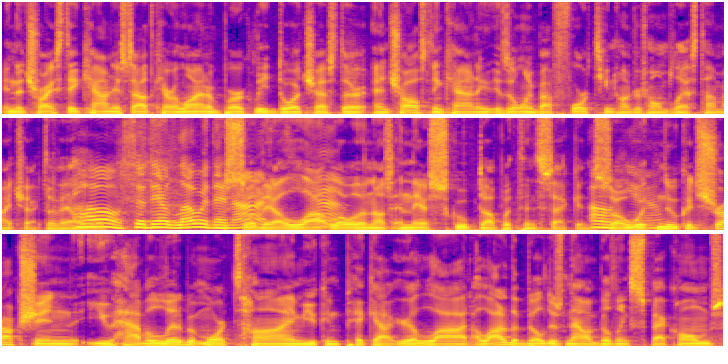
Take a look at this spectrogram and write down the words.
In the tri-state county of South Carolina, Berkeley, Dorchester, and Charleston County is only about 1,400 homes last time I checked available. Oh, so they're lower than us. So they're a lot Yeah. lower than us, and they're scooped up within seconds. Oh, so with new construction, you have a little bit more time. You can pick out your lot. A lot of the builders now are building spec homes,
